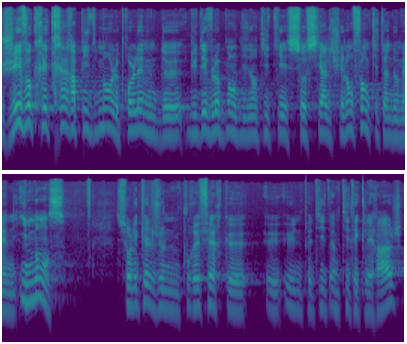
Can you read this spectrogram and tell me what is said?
J'évoquerai très rapidement le problème du développement de l'identité sociale chez l'enfant, qui est un domaine immense sur lequel je ne pourrais faire qu'un euh, petit éclairage.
